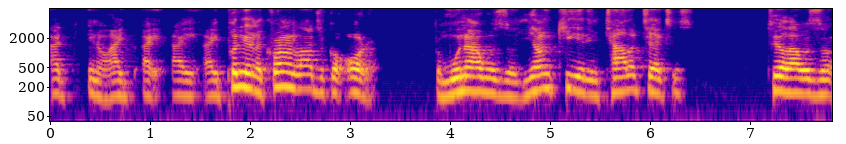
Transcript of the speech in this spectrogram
I, you know, I, I, I, I put it in a chronological order from when I was a young kid in Tyler, Texas, till I was a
